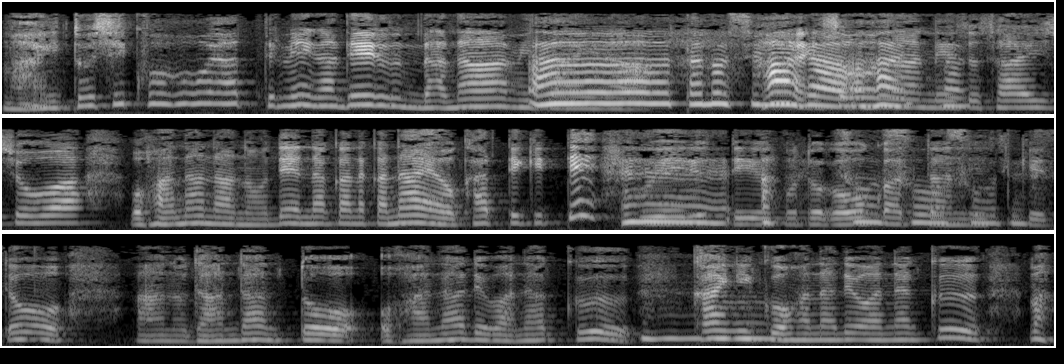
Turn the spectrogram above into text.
毎年こうやって芽が出るんだな、みたいな。楽しみが。はい、そうなんです、はい。最初はお花なので、なかなか苗を買ってきて植えるっていうことが多かったんですけど、あの、だんだんとお花ではなく、買いに行くお花ではなく、まあ、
